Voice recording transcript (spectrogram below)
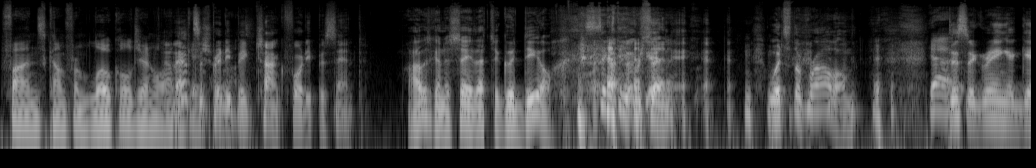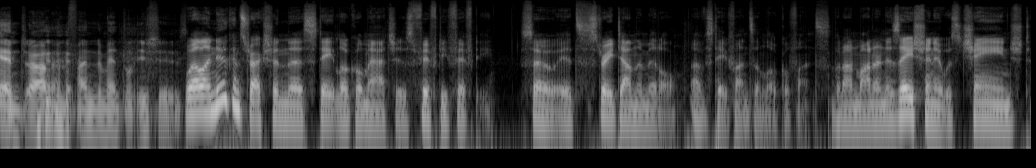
funds come from local general now obligation. That's a pretty bonds. big chunk, 40%. I was going to say that's a good deal. 60%. What's the problem? yeah. Disagreeing again, John, on fundamental issues. Well, in new construction, the state local match is 50 50. So it's straight down the middle of state funds and local funds. But on modernization, it was changed.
